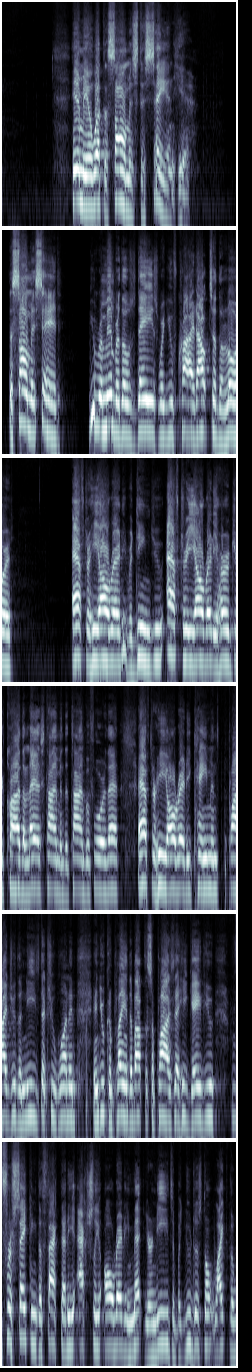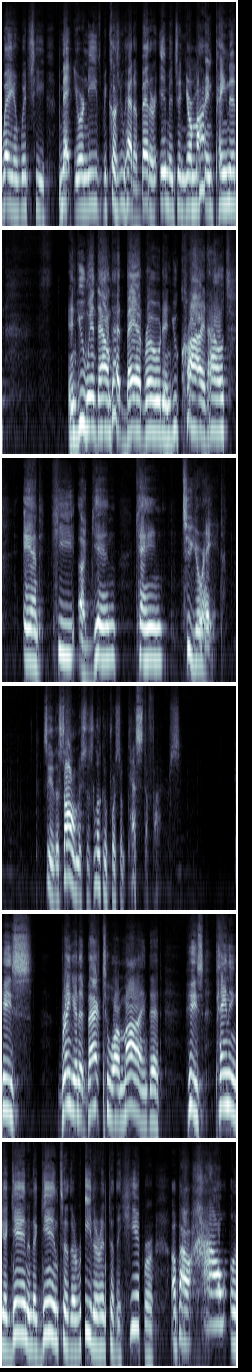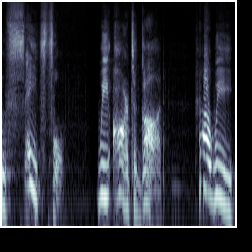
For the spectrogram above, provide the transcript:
Hear me in what the psalmist is saying here. The psalmist said, You remember those days where you've cried out to the Lord after he already redeemed you, after he already heard your cry the last time and the time before that, after he already came and supplied you the needs that you wanted, and you complained about the supplies that he gave you, forsaking the fact that he actually already met your needs, but you just don't like the way in which he met your needs because you had a better image in your mind painted. And you went down that bad road and you cried out, and he again came to your aid. See, the psalmist is looking for some testifiers. He's bringing it back to our mind that he's painting again and again to the reader and to the hearer about how unfaithful we are to God, how we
